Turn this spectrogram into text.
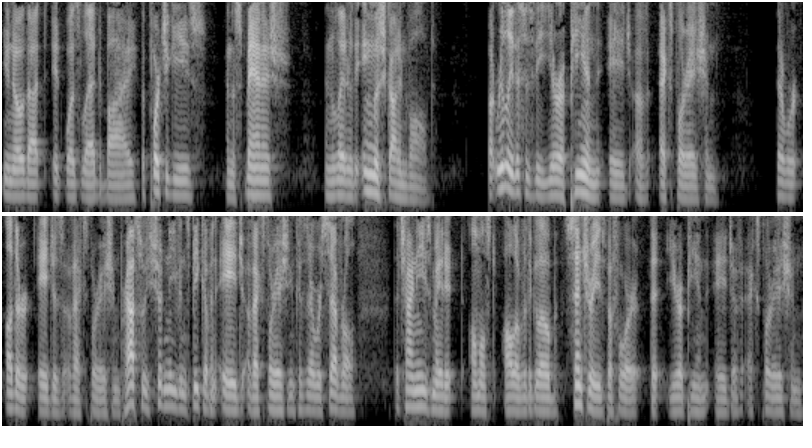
You know that it was led by the Portuguese and the Spanish, and later the English got involved. But really, this is the European age of exploration. There were other ages of exploration. Perhaps we shouldn't even speak of an age of exploration because there were several. The Chinese made it almost all over the globe centuries before the European age of exploration.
